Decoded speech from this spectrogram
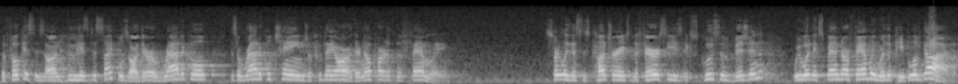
The focus is on who his disciples are. They're a radical, there's a radical change of who they are. They're now part of the family. Certainly, this is contrary to the Pharisees' exclusive vision. We wouldn't expand our family, we're the people of God.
